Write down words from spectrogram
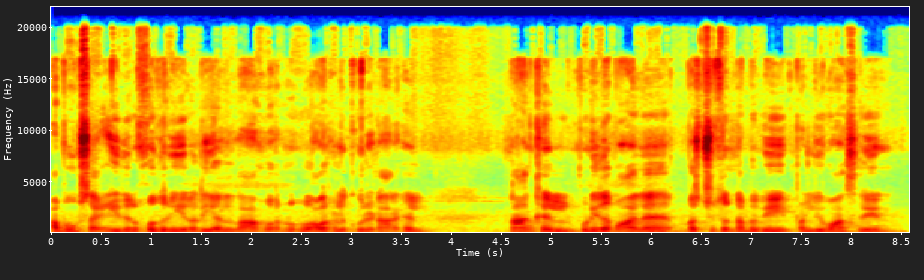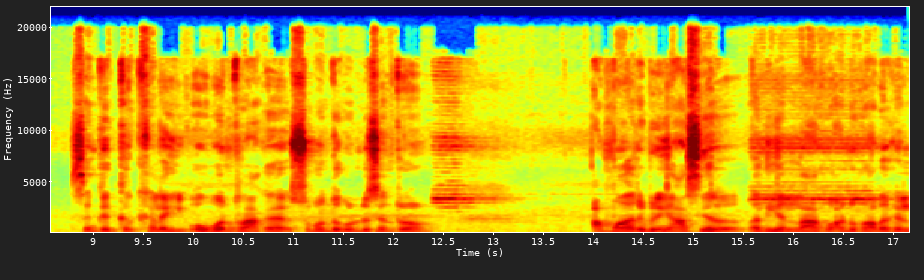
அபூ சயீதுல் ரதி ரதியல்லாஹு அன்ஹு அவர்கள் கூறினார்கள் நாங்கள் புனிதமான மஸ்ஜிது நபவி பள்ளிவாசலின் செங்கக்கற்களை ஒவ்வொன்றாக சுமந்து கொண்டு சென்றோம். அம்மாறுபிணி இபின் யாசிர் ரதியல்லாஹு அனுகு அவர்கள்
